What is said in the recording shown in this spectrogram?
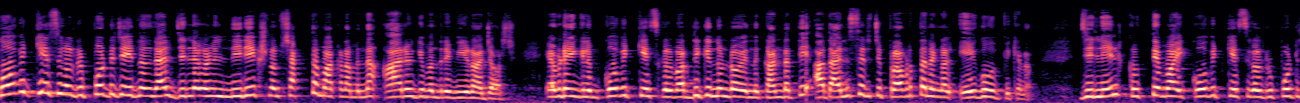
കോവിഡ് കേസുകൾ റിപ്പോർട്ട് ചെയ്യുന്നതിനാൽ ജില്ലകളിൽ നിരീക്ഷണം ശക്തമാക്കണമെന്ന് ആരോഗ്യമന്ത്രി വീണ ജോർജ്. എവിടെയെങ്കിലും കോവിഡ് കേസുകൾ വർദ്ധിക്കുന്നുണ്ടോ എന്ന് കണ്ടെത്തി അതനുസരിച്ച് പ്രവർത്തനങ്ങൾ ഏകോപിപ്പിക്കണം. ജില്ലയിൽ കൃത്യമായി കോവിഡ് കേസുകൾ റിപ്പോർട്ട്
